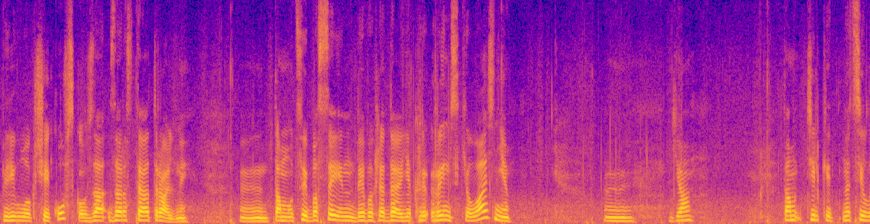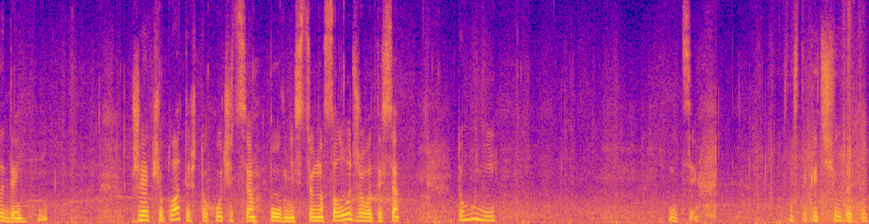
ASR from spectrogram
переулок Чайковського, За- зараз театральний. Е, Там оцей басейн, де виглядає як римські лазні. Е, Я там тільки на цілий день. Вже якщо платиш, то хочеться повністю насолоджуватися. Тому ні. Уці. Ось таке чудо тут.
